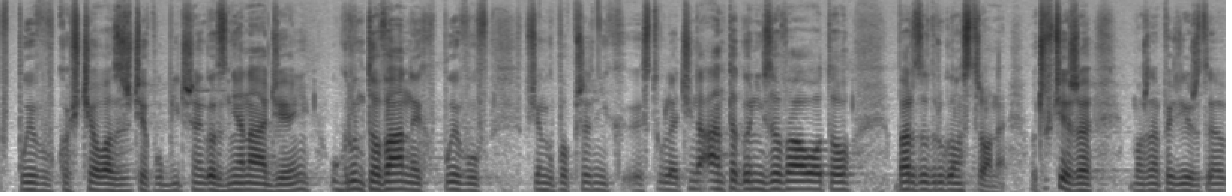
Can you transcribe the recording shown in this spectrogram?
wpływów Kościoła z życia publicznego z dnia na dzień, ugruntowanych wpływów w ciągu poprzednich stuleci, no, antagonizowało to bardzo drugą stronę. Oczywiście, że można powiedzieć, że to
